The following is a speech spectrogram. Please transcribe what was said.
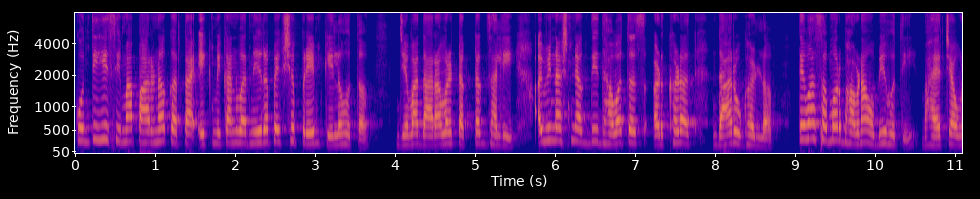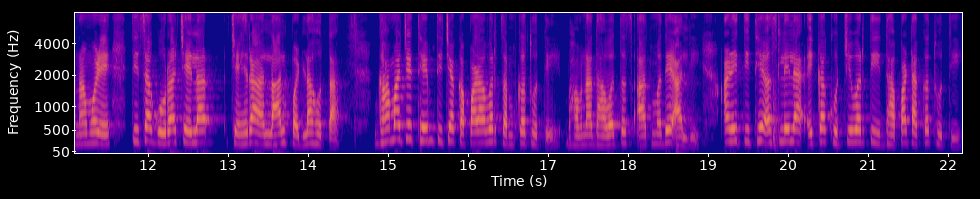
कोणतीही सीमा पार न करता एकमेकांवर निरपेक्ष प्रेम केलं होतं. जेव्हा दारावर टकटक झाली अविनाशने अगदी धावतच अडखडत दार उघडलं. तेव्हा समोर भावना उभी होती. बाहेरच्या उन्हामुळे तिचा गोरा चेला चेहरा लाल पडला होता. घामाचे थेंब तिच्या कपाळावर चमकत होते. भावना धावतच आतमध्ये आली आणि तिथे असलेल्या एका खुर्चीवरती धापा टाकत होती.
